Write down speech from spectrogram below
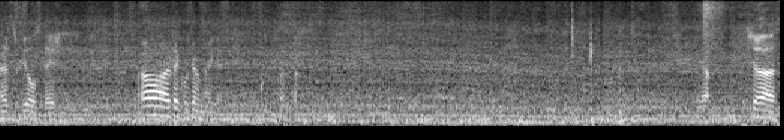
There's the fuel station. Oh, I think we're gonna make it. just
